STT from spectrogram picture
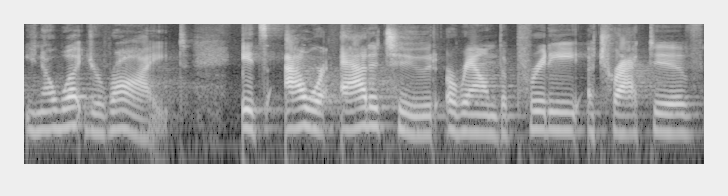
you know what, you're right. It's our attitude around the pretty, attractive,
